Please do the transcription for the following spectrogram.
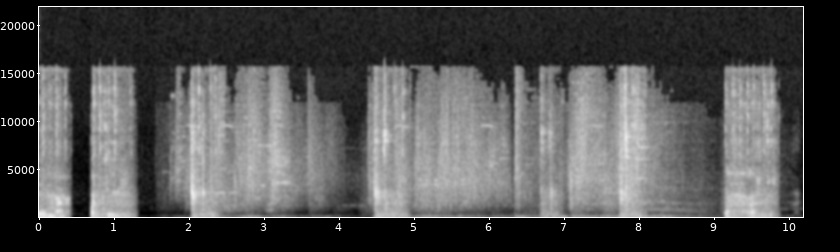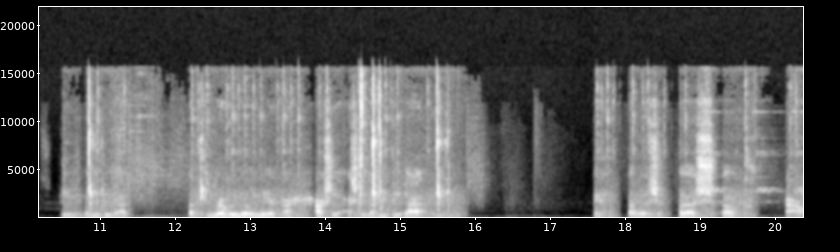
low mana quickly. Really, really weird. how she actually let me do that. Okay, that was a push. Oh, ow.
